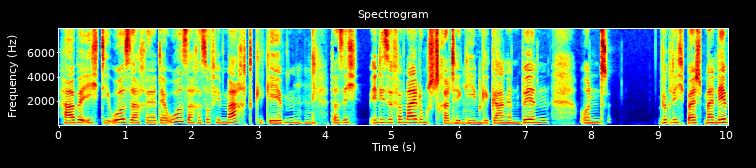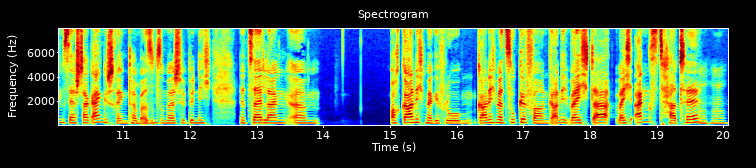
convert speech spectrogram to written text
habe ich die Ursache, der Ursache so viel Macht gegeben, mhm. dass ich in diese Vermeidungsstrategien mhm. gegangen bin und wirklich mein Leben sehr stark eingeschränkt habe. Also mhm. zum Beispiel bin ich eine Zeit lang ähm, auch gar nicht mehr geflogen, gar nicht mehr Zug gefahren, gar nicht, weil ich da, weil ich Angst hatte, mhm.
